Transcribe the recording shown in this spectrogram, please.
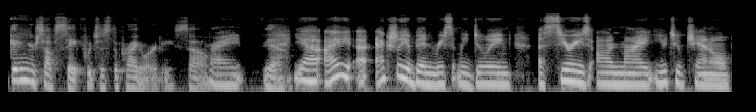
getting yourself safe, which is the priority. So, right. Yeah. Yeah. I uh, actually have been recently doing a series on my YouTube channel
